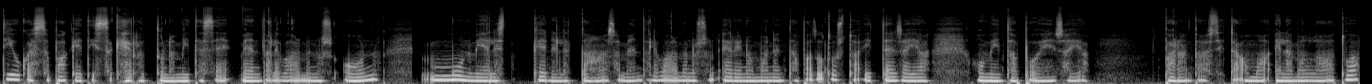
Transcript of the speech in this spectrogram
tiukassa paketissa kerrottuna, mitä se mentaalivalmennus on. Mun mielestä kenelle tahansa mentaalivalmennus on erinomainen tapa tutustua itteensä ja omiin tapoihinsa ja parantaa sitä omaa elämänlaatua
